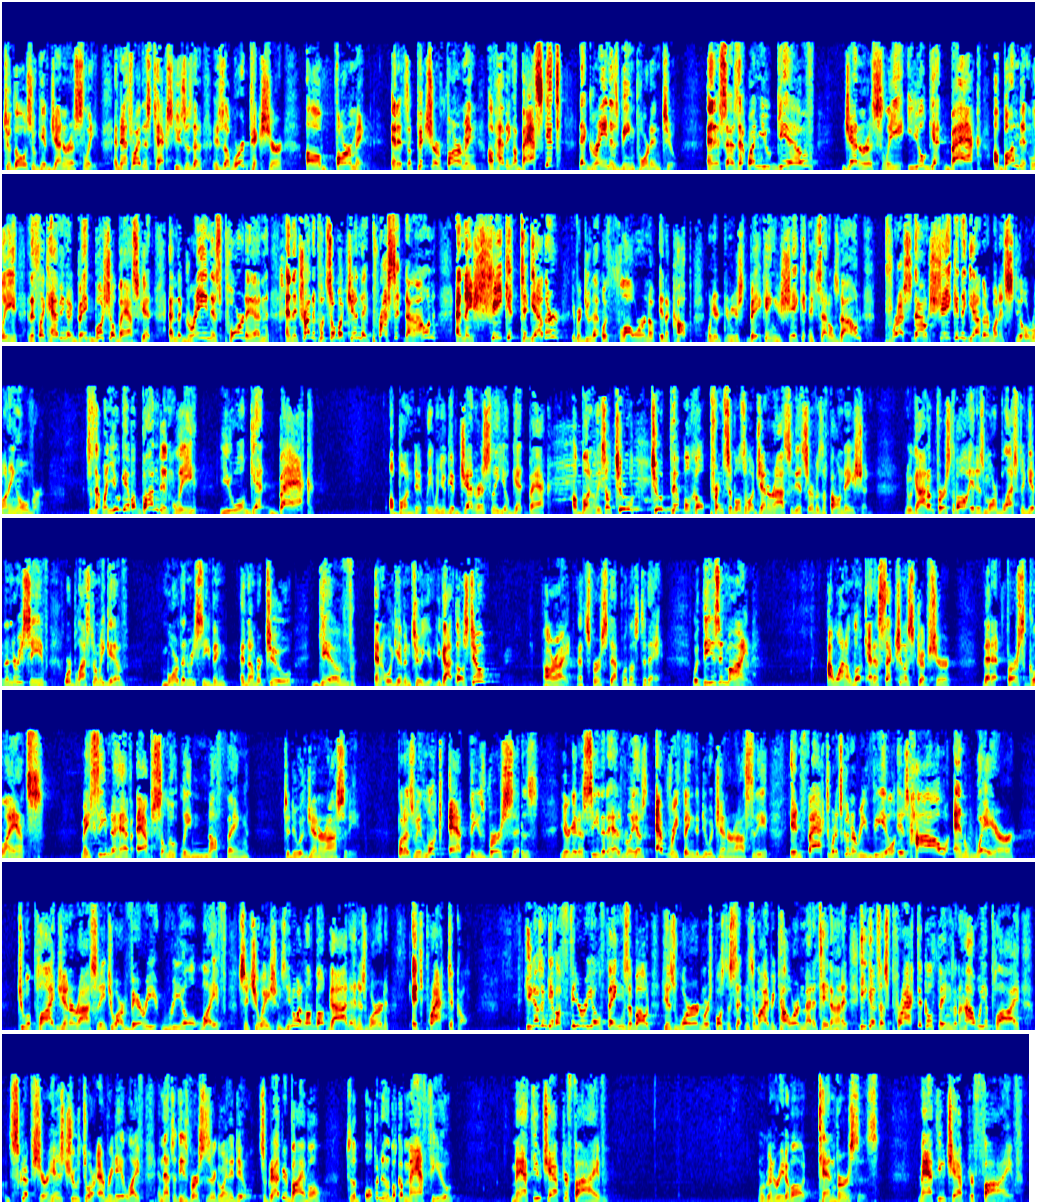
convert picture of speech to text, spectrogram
to those who give generously. And that's why this text uses a, is a word picture of farming. And it's a picture of farming of having a basket that grain is being poured into. And it says that when you give generously, you'll get back abundantly. And it's like having a big bushel basket and the grain is poured in and they try to put so much in, they press it down and they shake it together. You ever do that with flour in a, in a cup? When you're, when you're baking, you shake it and it settles down. Press down, shaken together, but it's still running over. So that when you give abundantly, you will get back abundantly. When you give generously, you'll get back abundantly. So two, two biblical principles about generosity that serve as a foundation. we got them. First of all, it is more blessed to give than to receive. We're blessed when we give, more than receiving. And number two, give and it will be given to you. You got those two? All right, that's first step with us today. With these in mind, I want to look at a section of Scripture that at first glance may seem to have absolutely nothing to do with generosity. But as we look at these verses, you're going to see that it has, really has everything to do with generosity. In fact, what it's going to reveal is how and where to apply generosity to our very real life situations. You know what I love about God and His Word? It's practical. He doesn't give ethereal things about His Word, and we're supposed to sit in some ivory tower and meditate on it. He gives us practical things on how we apply Scripture, His truth, to our everyday life, and that's what these verses are going to do. So grab your Bible, to the, open to the book of Matthew, Matthew chapter 5. We're going to read about 10 verses. Matthew chapter 5.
